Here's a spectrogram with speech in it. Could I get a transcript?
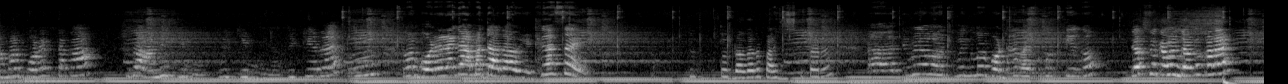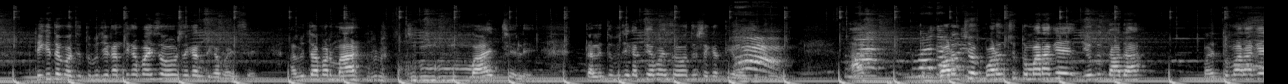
আমার বরের টাকা শুধু আমি কিনবো তুই কিনবি না তুই কে রে তোমার বড়ের আগে আমার দাদা হয়ে ঠিক আছে? তোর দাদারা পাইছিস কোথায় রে আহ, তুমি তুমি তোমার বড়দের বাড়ি করতে গো দেখছ কেমন যাব করে? ঠিকই তো কথা তুমি যেখান থেকে পাইছো ও সেখান থেকে পাইছে। আমি তো আমার মার মায়ের ছেলে। তাহলে তুমি যেখান থেকে পাইছো ও তো সেখান থেকে পাইছে। হ্যাঁ আর বরঞ্চ বরঞ্চ তোমার আগে যেহেতু দাদা মানে তোমার আগে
